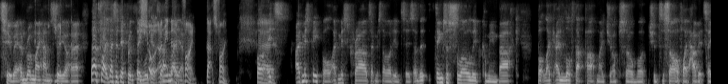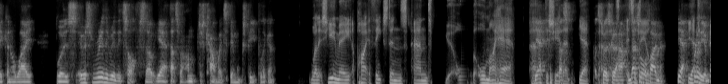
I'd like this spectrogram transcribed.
to it and run my hands through your hair. That's like that's a different thing. Sure. We'll I mean, no, fine. That's fine. But uh, it's I've missed people. I've missed crowds. I've missed audiences, and the, things are slowly coming back. But like I love that part of my job so much, and to sort of like have it taken away was it was really really tough. So yeah, that's what I'm just can't wait to be amongst people again. Well, it's you, me, a pint of Theakstons, and all, my hair uh, yeah, this year. Then yeah, that's what's going to happen. That's all fine. Yeah, yeah, brilliant.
